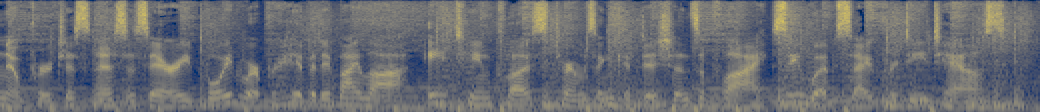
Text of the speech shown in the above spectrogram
No purchase necessary. Void where prohibited by law. 18 plus terms and conditions apply. See website for details.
